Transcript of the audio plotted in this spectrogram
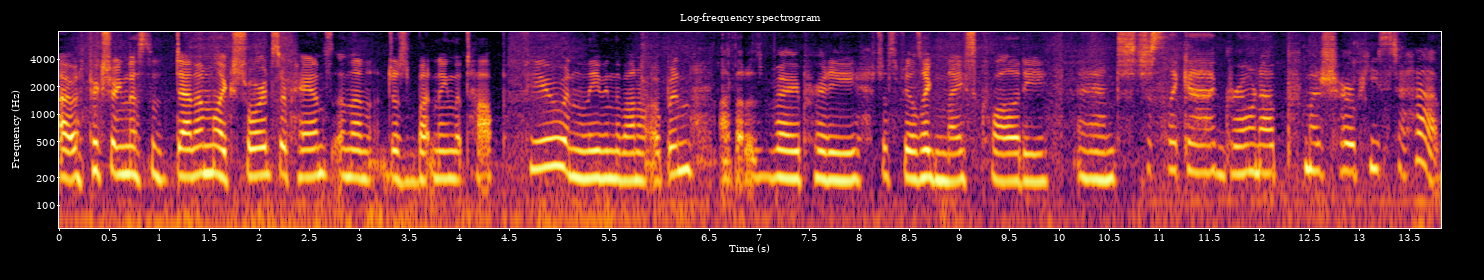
I was picturing this with denim, like shorts or pants, and then just buttoning the top few and leaving the bottom open. I thought it was very pretty. Just feels like nice quality and just like a grown up, mature piece to have.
